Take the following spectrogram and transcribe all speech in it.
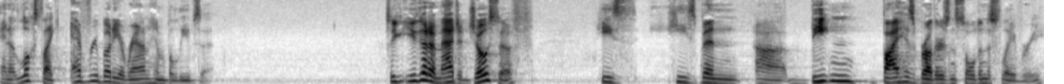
and it looks like everybody around him believes it. So you, you got to imagine Joseph, he's, he's been uh, beaten by his brothers and sold into slavery.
